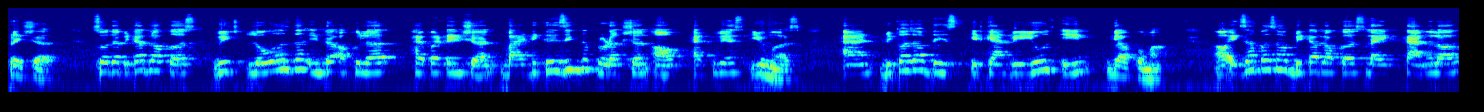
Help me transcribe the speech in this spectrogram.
pressure. So the beta blockers which lowers the intraocular hypertension by decreasing the production of aqueous humors and because of this it can be used in glaucoma. Uh, examples of beta blockers like timolol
